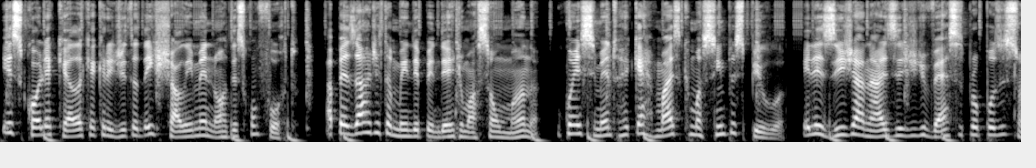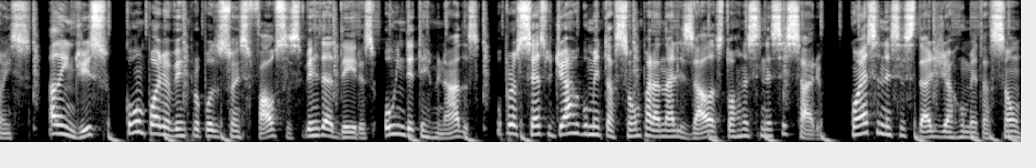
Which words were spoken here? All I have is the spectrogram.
e escolhe aquela que acredita deixá-lo em menor desconforto. Apesar de também depender de uma ação humana, o conhecimento requer mais que uma simples pílula. Ele exige a análise de diversas proposições. Além disso, como pode haver proposições falsas, verdadeiras ou indeterminadas, o processo de argumentação para analisá-las torna-se necessário. Com essa necessidade de argumentação,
